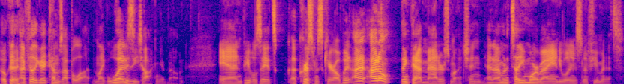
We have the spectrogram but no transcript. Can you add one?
Okay. I feel like that comes up a lot. Like, what is he talking about? And people say it's a Christmas Carol, but I, I don't think that matters much. And, and I'm going to tell you more about Andy Williams in a few minutes.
